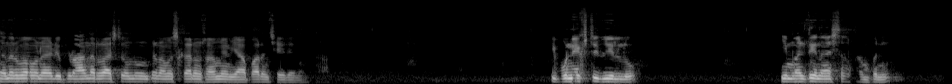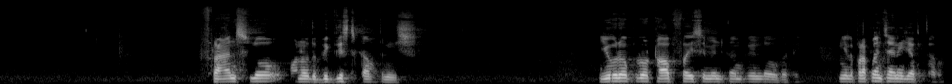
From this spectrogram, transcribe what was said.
చంద్రబాబు నాయుడు ఇప్పుడు ఆంధ్ర రాష్ట్రంలో ఉంటే నమస్కారం సమయం వ్యాపారం చేయలేమంటారు ఇప్పుడు నెక్స్ట్ వీళ్ళు ఈ మల్టీనేషనల్ కంపెనీ. ఫ్రాన్స్లో one of the biggest companies. యూరోప్లో టాప్ ఫైవ్ సిమెంట్ కంపెనీలో ఒకటి. వీళ్ళు ప్రపంచానికి చెప్తారు.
